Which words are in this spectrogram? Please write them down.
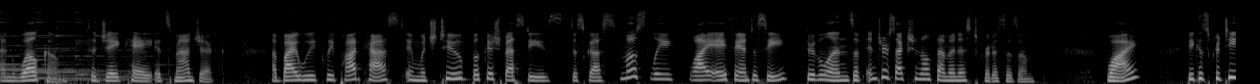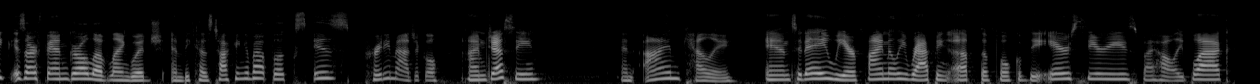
and welcome to JK It's Magic, a bi weekly podcast in which two bookish besties discuss mostly YA fantasy through the lens of intersectional feminist criticism. Why? Because critique is our fangirl love language, and because talking about books is pretty magical. I'm Jessie, And I'm Kelly. and today we are finally wrapping up the Folk of the Air series by Holly Black.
